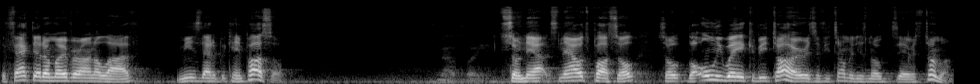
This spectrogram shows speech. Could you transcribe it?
the fact that I'm over on a lav means that it became pasul. So now it's now it's pasul. So the only way it could be tahar is if you tell me there's no xeris tumah.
